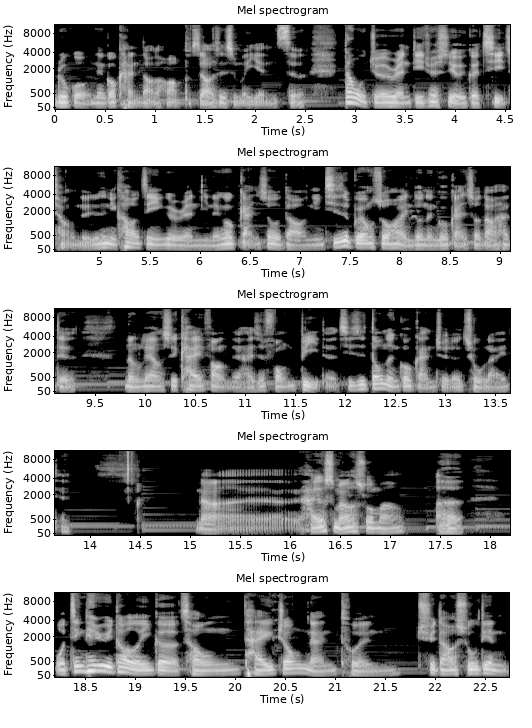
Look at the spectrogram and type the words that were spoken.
如果能够看到的话，不知道是什么颜色，但我觉得人的确是有一个气场的，就是你靠近一个人，你能够感受到，你其实不用说话，你都能够感受到他的能量是开放的还是封闭的，其实都能够感觉得出来的。那还有什么要说吗？呃，我今天遇到了一个从台中南屯去到书店，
